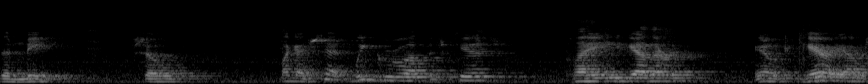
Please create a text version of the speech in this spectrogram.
than me. So, like I said, we grew up as kids, playing together, you know, to Gary, I was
